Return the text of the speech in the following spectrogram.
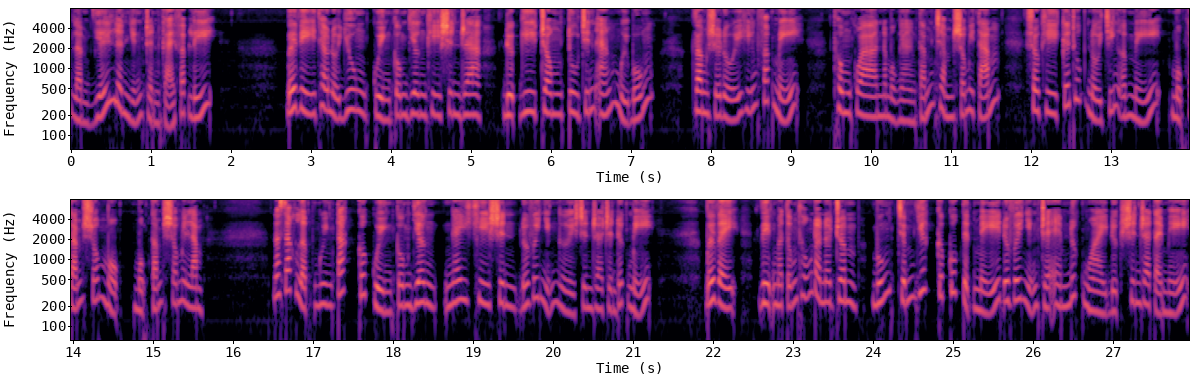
làm dấy lên những tranh cãi pháp lý. Bởi vì theo nội dung quyền công dân khi sinh ra được ghi trong tu chính án 14, văn sửa đổi hiến pháp Mỹ, thông qua năm 1868 sau khi kết thúc nội chiến ở Mỹ 1861-1865 nó xác lập nguyên tắc có quyền công dân ngay khi sinh đối với những người sinh ra trên đất Mỹ. Bởi vậy, việc mà Tổng thống Donald Trump muốn chấm dứt cấp quốc tịch Mỹ đối với những trẻ em nước ngoài được sinh ra tại Mỹ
